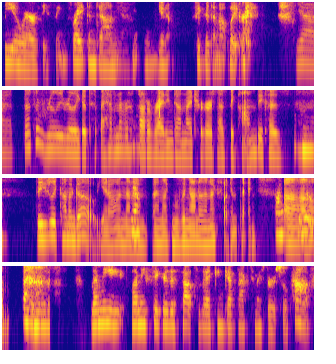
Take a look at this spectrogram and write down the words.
be aware of these things, write them down, Yeah. you know, figure them out later. Yeah, that's a really, really good tip. I have never thought of writing down my triggers as they come because Mhm. they usually come and go, you know, and then Yeah. I'm, I'm like moving on to the next fucking thing. Absolutely. Um, And you're like, let me let me figure this out so that I can get back to my spiritual path,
